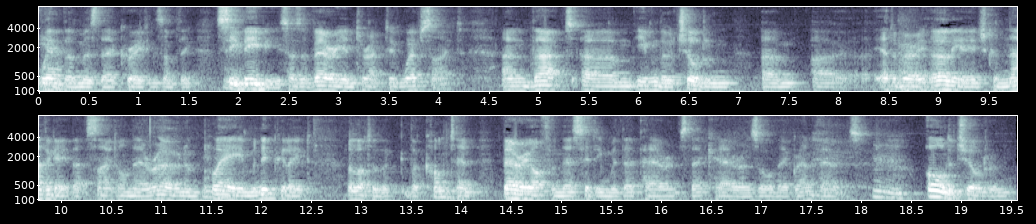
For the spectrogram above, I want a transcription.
with Yeah. them as they're creating something. CBeebies has a very interactive website, and that um, even though children um, uh, at a very early age can navigate that site on their own and play and manipulate a lot of the, the content, very often they're sitting with their parents, their carers, or their grandparents. Older children,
